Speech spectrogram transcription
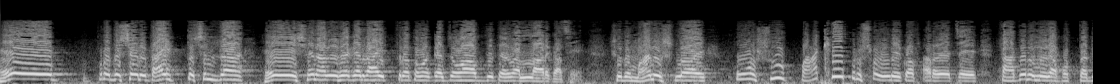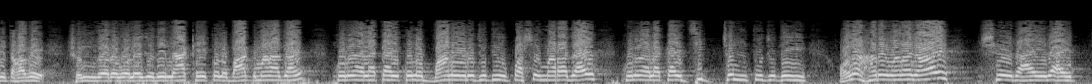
হে প্রদেশের দায়িত্বশীলরা, হে সেনা বিভাগের দায়িত্ব তোমাকে জবাব দিতে হবে আল্লাহর কাছে। শুধু মানুষ নয়, পশু পাখি প্রসঙ্গে কথা রয়েছে তাদেরও নিরাপত্তা দিতে হবে। সুন্দরবনে যদি না খেয়ে কোনো বাঘ মারা যায়, কোনো এলাকায় কোনো বানর যদি উপাসে মারা যায়, কোনো এলাকায় জীবজন্তু যদি অনাহারে মারা যায় সে রায় দায়িত্ব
